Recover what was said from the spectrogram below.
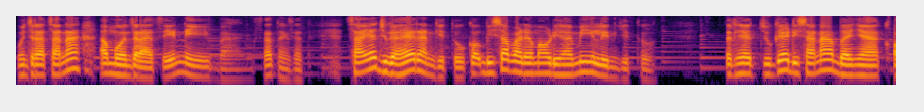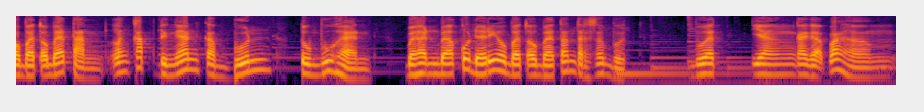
muncrat sana, eh, muncrat sini, bangsat bangsat. Saya juga heran gitu, kok bisa pada mau dihamilin gitu. Terlihat juga di sana banyak obat-obatan lengkap dengan kebun tumbuhan, bahan baku dari obat-obatan tersebut. Buat yang kagak paham,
